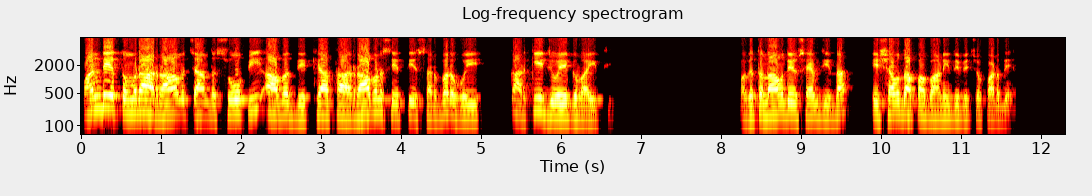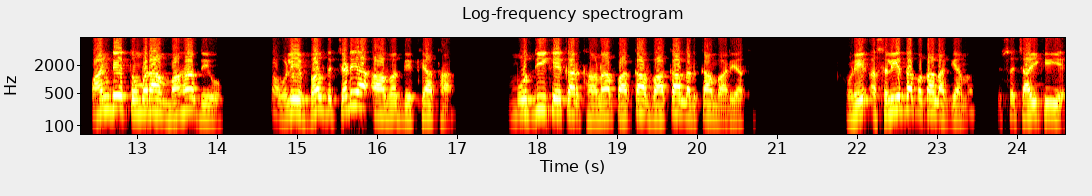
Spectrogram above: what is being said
ਪਾਂਡੇ ਤੁਮਰਾ ਰਾਮਚੰਦ ਸੋ ਪੀ ਆਵਤ ਦੇਖਿਆ ਥਾ, ਰਾਵਣ ਸੇਤੀ ਸਰਬਰ ਹੋਈ, ਘਰ ਕੀ ਜੋਏ ਗਵਾਈ ਥੀ। ਭਗਤ ਨਾਮਦੇਵ ਸਾਹਿਬ ਜੀ ਦਾ ਇਹ ਸ਼ਬਦ ਆਪਾਂ ਬਾਣੀ ਦੇ ਵਿੱਚੋਂ ਪੜ੍ਹਦੇ ਹਾਂ। ਪਾਂਡੇ ਤੁਮਰਾ ਮਹਾਦੇਵ ਧੌਲੇ ਬਲਦ ਚੜਿਆ ਆਵਤ ਦੇਖਿਆ ਥਾ, ਮੋਦੀ ਕੇ ਕਰ ਖਾਣਾ ਪਾਕਾ ਵਾਕਾ ਲੜਕਾ ਮਾਰਿਆ ਥਾ। ਹੁਣ ਇਹ ਅਸਲੀਅਤ ਦਾ ਪਤਾ ਲੱਗ ਗਿਆ ਨਾ ਇਹ ਸਚਾਈ ਕੀ ਹੈ।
